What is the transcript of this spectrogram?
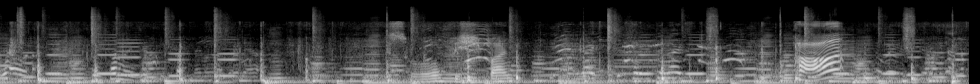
So, fish pan. Ha? Dito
